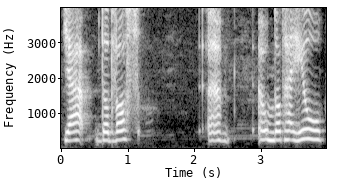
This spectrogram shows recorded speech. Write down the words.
Ja, dat was omdat hij heel.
